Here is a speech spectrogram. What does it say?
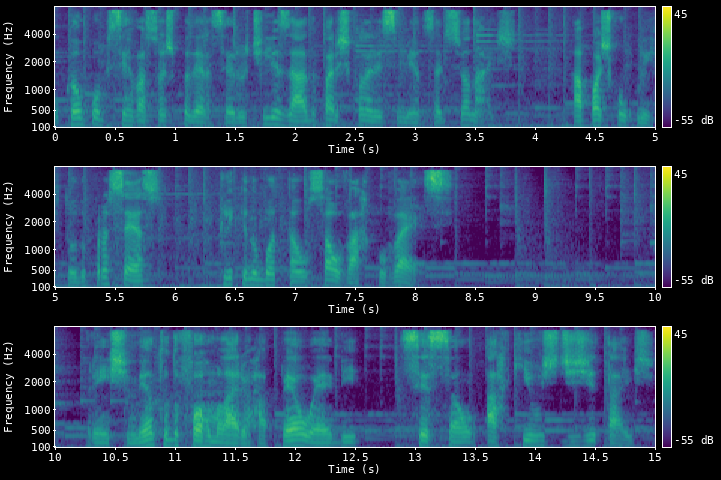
o campo Observações poderá ser utilizado para esclarecimentos adicionais. Após concluir todo o processo, clique no botão Salvar curva S. Preenchimento do formulário Rapel Web, seção Arquivos Digitais.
